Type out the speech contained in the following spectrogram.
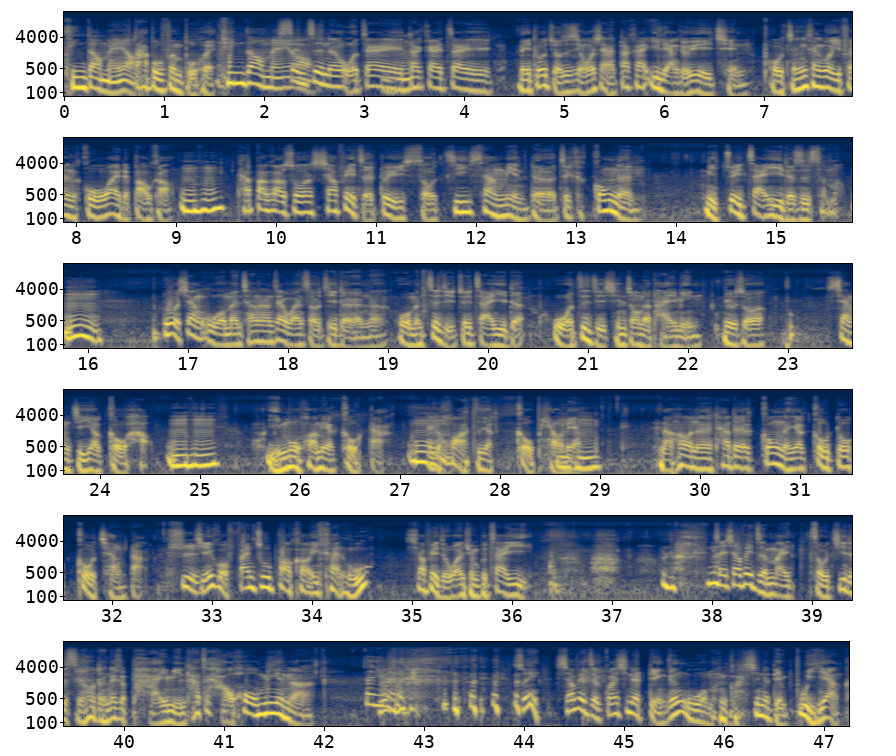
听到没有？大部分不会听到没有？甚至呢，我在大概在没多久之前，我想大概一两个月以前，我曾经看过一份国外的报告。嗯哼，他报告说，消费者对于手机上面的这个功能，你最在意的是什么？嗯，如果像我们常常在玩手机的人呢，我们自己最在意的，我自己心中的排名，比如说相机要够好，嗯哼，荧幕画面要够大，那个画质要够漂亮。然后呢，它的功能要够多、够强大。是，结果翻出报告一看，哦，消费者完全不在意。在消费者买手机的时候的那个排名，它在好后面呢、啊。那你买了，所以消费者关心的点跟我们关心的点不一样。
